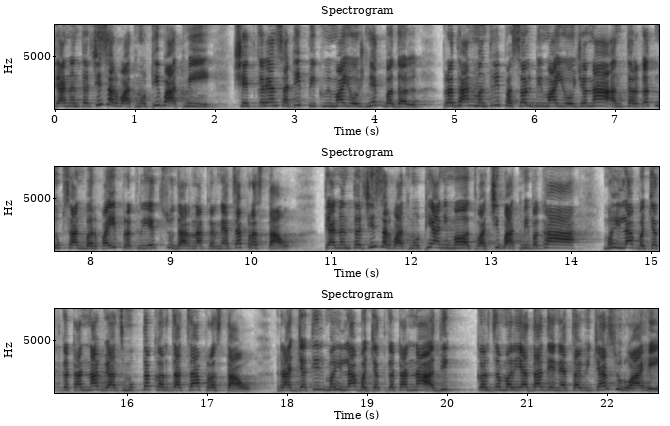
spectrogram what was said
त्यानंतरची सर्वात मोठी बातमी. शेतकऱ्यांसाठी पीक विमा योजनेत बदल. प्रधानमंत्री फसल विमा योजना अंतर्गत नुकसान भरपाई प्रक्रियेत सुधारणा करण्याचा प्रस्ताव. त्यानंतरची सर्वात मोठी आणि महत्त्वाची बातमी बघा. महिला बचत गटांना व्याजमुक्त कर्जाचा प्रस्ताव. राज्यातील महिला बचत गटांना अधिक कर्ज मर्यादा देण्याचा विचार सुरू आहे.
